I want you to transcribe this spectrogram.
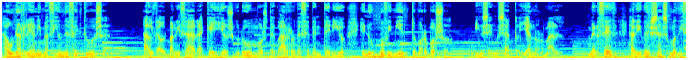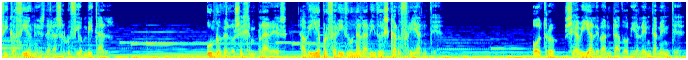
a una reanimación defectuosa, al galvanizar aquellos grumos de barro de cementerio en un movimiento morboso, insensato y anormal merced a diversas modificaciones de la solución vital. Uno de los ejemplares había proferido un alarido escalofriante. Otro se había levantado violentamente,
